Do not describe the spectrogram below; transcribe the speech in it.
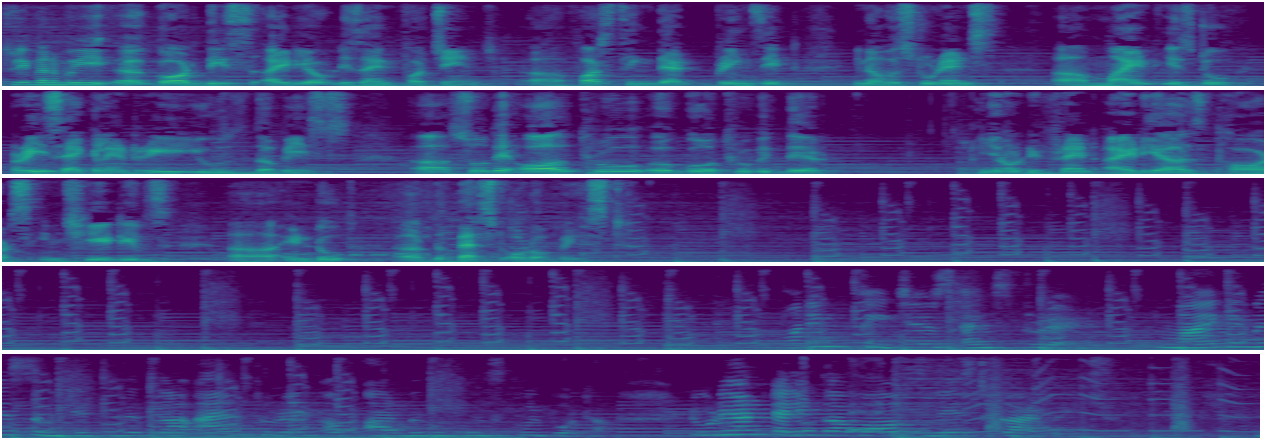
actually when we uh, got this idea of design for change uh, first thing that brings it in our students uh, mind is to recycle and reuse the waste uh, so they all through uh, go through with their you know different ideas thoughts initiatives uh, into the best out of waste morning teachers and students. My name is Sanjit Lata. I am student of Army School waste garbage.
